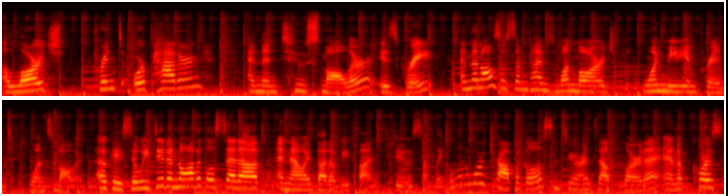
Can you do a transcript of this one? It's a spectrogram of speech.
a large print or pattern and then two smaller is great. And then also sometimes one large, one medium print, one smaller. Okay, so we did a nautical setup and now I thought it'd be fun to do something a little more tropical since we are in South Florida. And of course,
